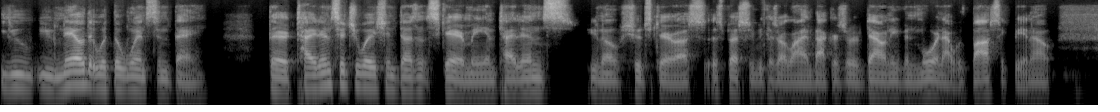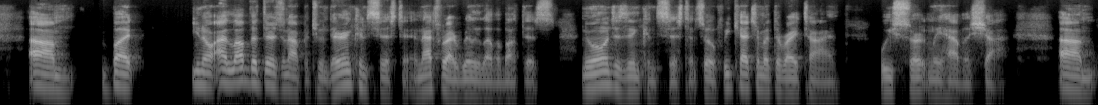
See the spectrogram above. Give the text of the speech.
you you nailed it with the Winston thing. Their tight end situation doesn't scare me, and tight ends, you know, should scare us, especially because our linebackers are down even more now with Bostic being out. Um, but you know, I love that there's an opportunity. They're inconsistent, and that's what I really love about this. New Orleans is inconsistent, so if we catch them at the right time, we certainly have a shot. Um,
